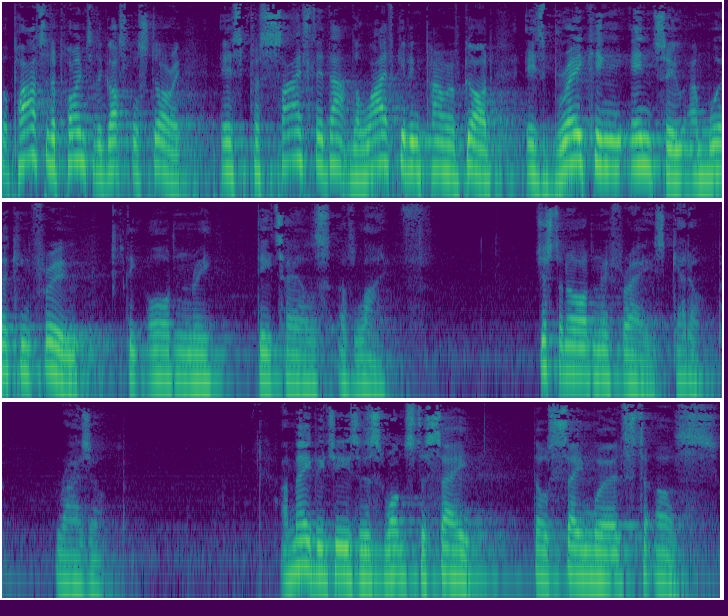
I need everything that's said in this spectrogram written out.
But part of the point of the gospel story is precisely that. The life-giving power of God is breaking into and working through the ordinary details of life. Just an ordinary phrase. Get up. Rise up. And maybe Jesus wants to say those same words to us.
